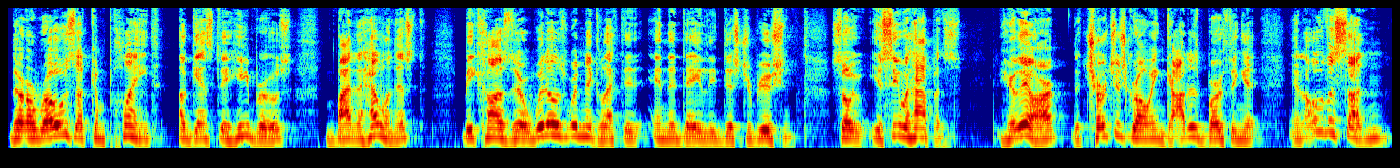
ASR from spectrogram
there arose a complaint against the Hebrews by the Hellenists because their widows were neglected in the daily distribution. So you see what happens here they are. The church is growing, God is birthing it, and all of a sudden,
